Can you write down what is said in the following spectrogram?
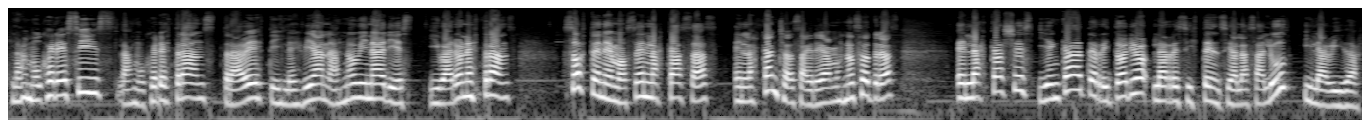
las mujeres cis, las mujeres trans, travestis, lesbianas, no binarias y varones trans sostenemos en las casas, en las canchas, agregamos nosotras, en las calles y en cada territorio la resistencia la salud y la vida.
